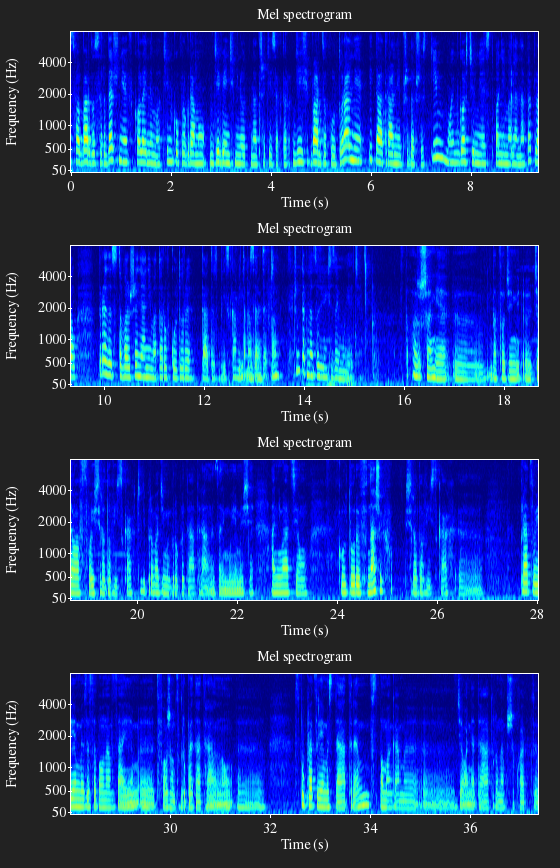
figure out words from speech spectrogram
Państwa bardzo serdecznie w kolejnym odcinku programu 9 minut na trzeci sektor. Dziś bardzo kulturalnie i teatralnie przede wszystkim. Moim gościem jest pani Marlena Peplał, prezes Stowarzyszenia Animatorów Kultury Teatr z Bliska. Witam, Witam serdecznie. Czym tak na co dzień się zajmujecie? Stowarzyszenie y, na co dzień y, działa w swoich środowiskach, czyli prowadzimy grupy teatralne, zajmujemy się animacją kultury w naszych środowiskach. Pracujemy ze sobą nawzajem, y, tworząc grupę teatralną. y, Współpracujemy z teatrem, wspomagamy y, działania teatru, na przykład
